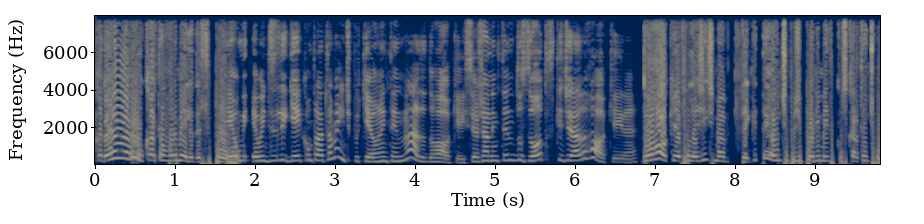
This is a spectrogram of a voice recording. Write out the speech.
cadê o, o cartão vermelho desse povo? Eu, me- eu me desliguei completamente, porque eu não entendo nada do hockey. Se eu já não entendo dos outros, que dirá do hockey, né? Do hockey, eu falei, gente, mas tem que ter um tipo de punimento que os caras estão, tipo,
